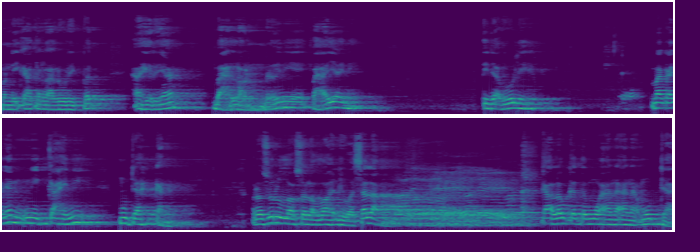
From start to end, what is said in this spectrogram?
menikah terlalu ribet Akhirnya bahlon. Nah, ini bahaya ini. Tidak boleh. Makanya nikah ini mudahkan. Rasulullah Wasallam kalau ketemu anak-anak muda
